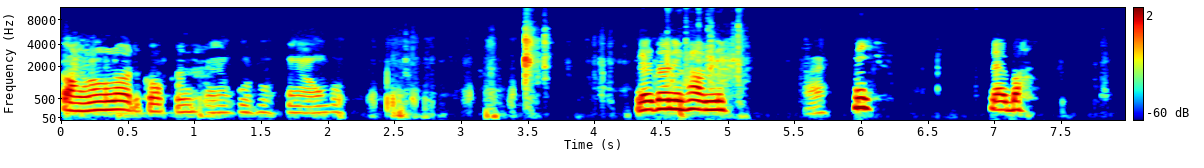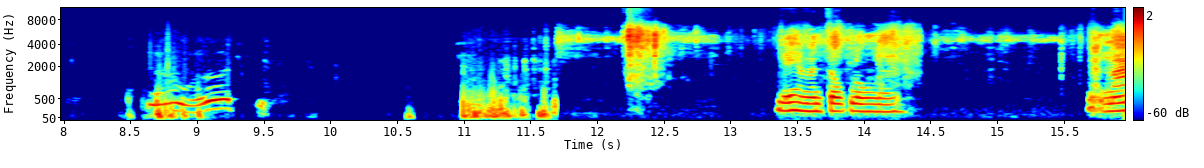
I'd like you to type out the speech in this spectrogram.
กล่องลงรถกกกันไปทางพูดพูดทางเอาพูด ได้ตัวนี้พร้อมนี่ ไป นี่ ได้บ่เดี๋ยวให้มันตกลงเลยงัดมา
